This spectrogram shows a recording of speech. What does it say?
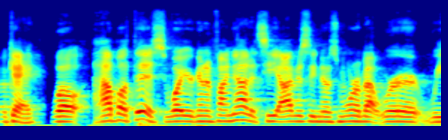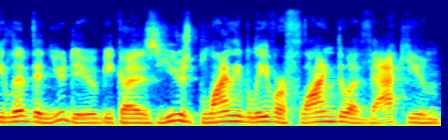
Okay, well, how about this? What you're going to find out is he obviously knows more about where we live than you do because you just blindly believe we're flying through a vacuum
